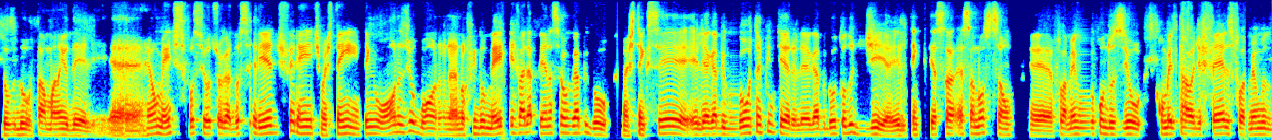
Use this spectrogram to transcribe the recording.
do, do tamanho dele. É, realmente, se fosse outro jogador, seria diferente, mas tem, tem o ônus e o bônus, né? No fim do mês, vale a pena ser o Gabigol. Mas tem que ser. Ele é Gabigol o tempo inteiro, ele é Gabigol todo dia. Ele tem que ter essa, essa noção. É, Flamengo conduziu, como ele estava de férias, o Flamengo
